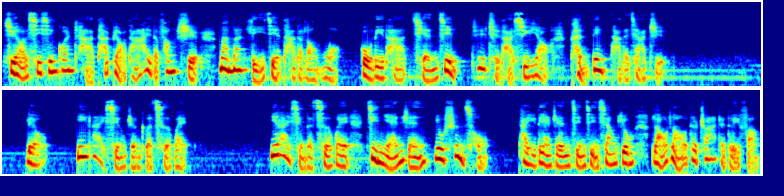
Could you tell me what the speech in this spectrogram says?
需要细心观察他表达爱的方式，慢慢理解他的冷漠。鼓励他前进，支持他需要，肯定他的价值。六，依赖型人格刺猬。依赖型的刺猬既粘人又顺从，他与恋人紧紧相拥，牢牢的抓着对方。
